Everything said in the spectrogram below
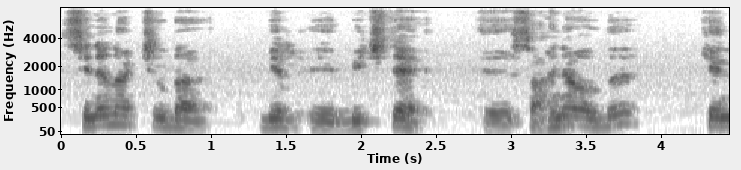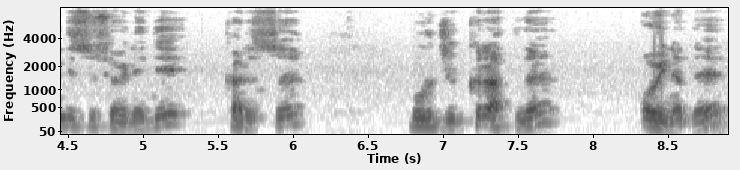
Sinan Akçıl da bir e, beach'te e, sahne aldı. Kendisi söyledi. Karısı Burcu Kıratlı oynadı.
